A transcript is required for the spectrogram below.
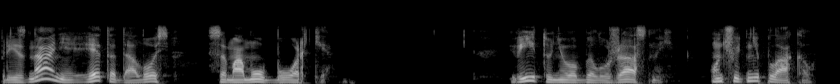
признание это далось самому Борке. Вид у него был ужасный. Он чуть не плакал.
